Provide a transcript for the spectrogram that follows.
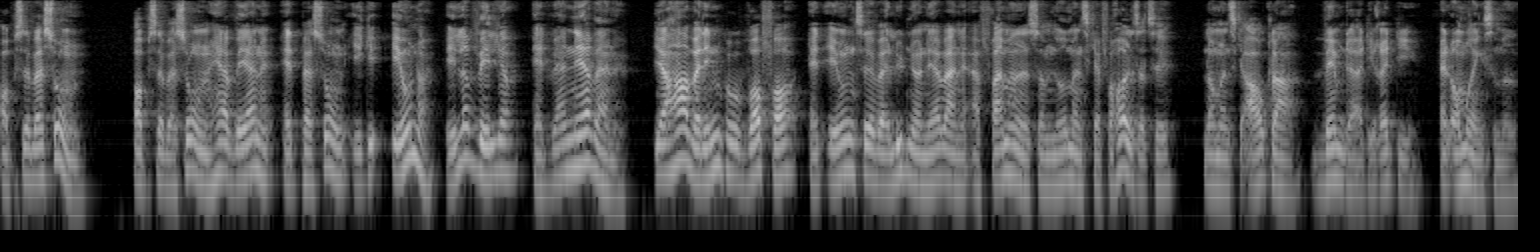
observation. Observationen her værende, at personen ikke evner eller vælger at være nærværende. Jeg har været inde på, hvorfor at evnen til at være lyttende og nærværende er fremhævet som noget, man skal forholde sig til, når man skal afklare, hvem der er de rigtige at omringe sig med.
